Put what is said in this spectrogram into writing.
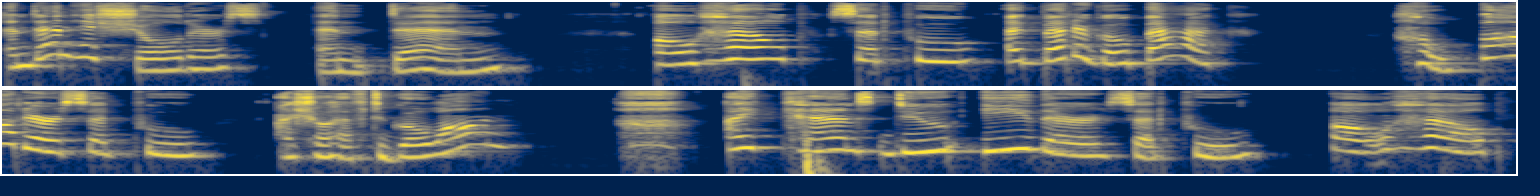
and then his shoulders, and then... Oh, help, said Pooh, I'd better go back. Oh, bother, said Pooh, I shall have to go on. I can't do either, said Pooh. Oh, help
